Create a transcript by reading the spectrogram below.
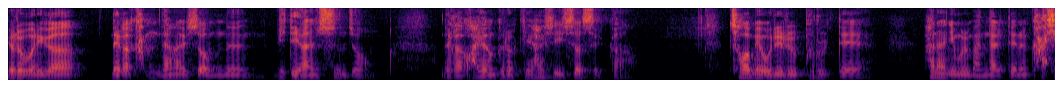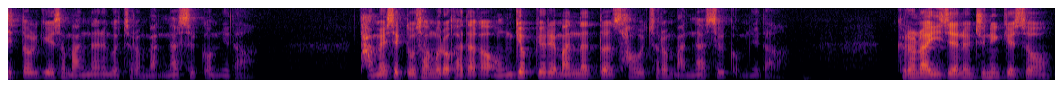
여러분이가 내가 감당할 수 없는 위대한 순종, 내가 과연 그렇게 할 수 있었을까? 처음에 우리를 부를 때 하나님을 만날 때는 가시떨기에서 만나는 것처럼 만났을 겁니다. 담에색 도상으로 가다가 엉겹결에 만났던 사울처럼 만났을 겁니다. 그러나 이제는 주님께서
